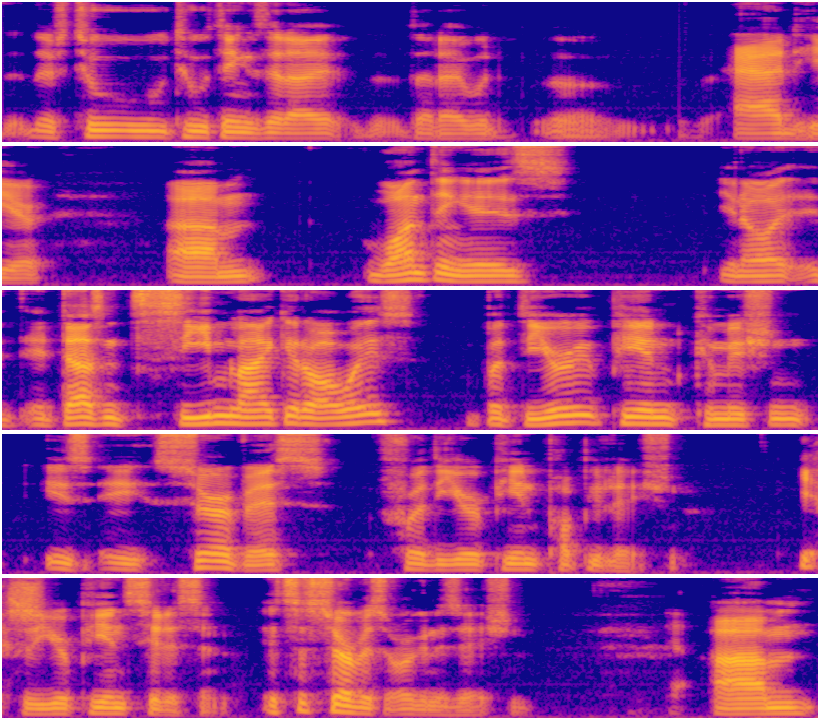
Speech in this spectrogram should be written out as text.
there's two two things that I that I would uh, add here. Um, one thing is, you know, it, it doesn't seem like it always, but the European Commission is a service for the European population. Yes. To the European citizen. It's a service organization. Yeah. Um,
